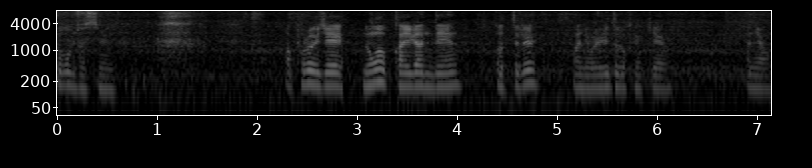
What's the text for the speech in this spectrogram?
조금 줬습니다. 앞으로 이제 농업 관련된 것들을 많이 올리도록 할게요. 안녕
